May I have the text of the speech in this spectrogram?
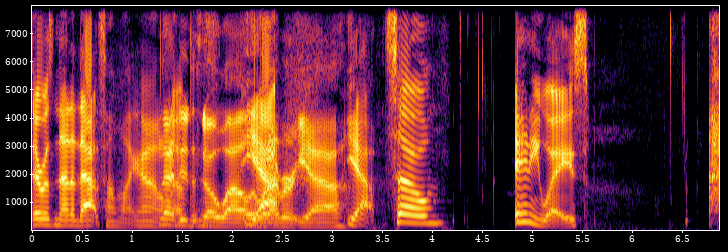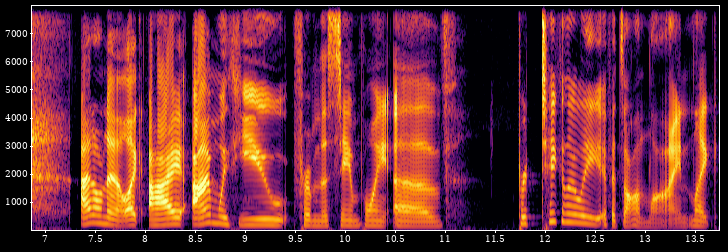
There was none of that, so I'm like, I don't know. Mm-hmm. That didn't go well or yeah. whatever. Yeah. Yeah. So, anyways, I don't know. Like I I'm with you from the standpoint of particularly if it's online. Like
